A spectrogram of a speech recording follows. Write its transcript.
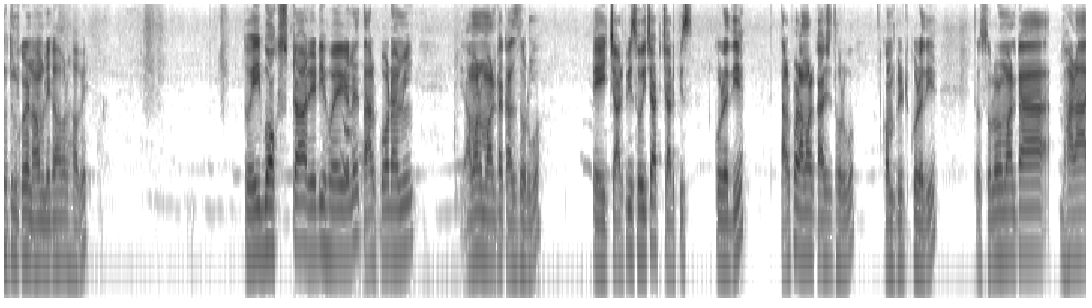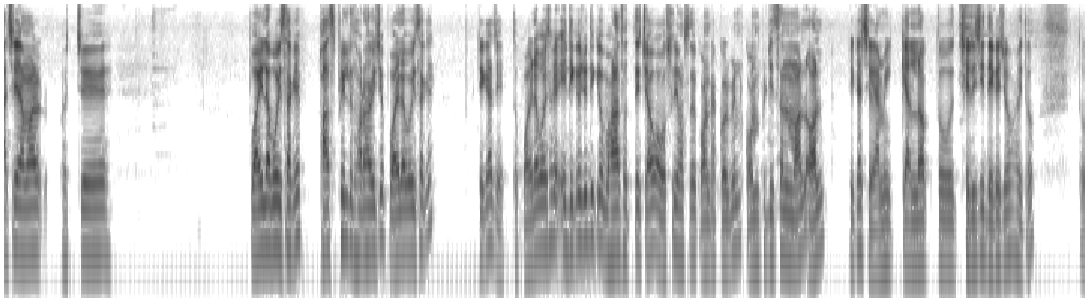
নতুন করে নাম লেখা আবার হবে। তো এই বক্সটা রেডি হয়ে গেলে তারপর আমি আমার মালটা কাজ ধরবো। এই চার পিস ওই চার চার পিস করে দিয়ে তারপর আমার কাজ ধরবো কমপ্লিট করে দিয়ে। তো সোলোর মালটা ভাড়া আছে আমার হচ্ছে পয়লা বৈশাখে। ফার্স্ট ফিল্ডে ধরা হয়েছে পয়লা বৈশাখে, ঠিক আছে? তো পয়লা বৈশাখে এদিকে যদি কেউ ভাড়া ধরতে চাও, অবশ্যই আমার সাথে কন্ট্যাক্ট করবেন। কম্পিটিশান মাল অল ঠিক আছে? আমি ক্যারলক তো ছেড়েছি, দেখেছ হয়তো। তো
